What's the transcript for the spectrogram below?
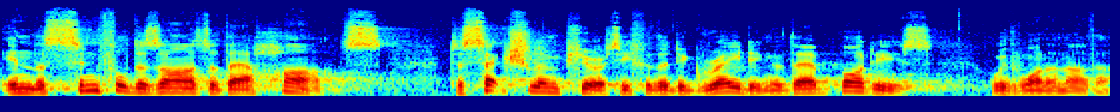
in the sinful desires of their hearts to sexual impurity for the degrading of their bodies with one another.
